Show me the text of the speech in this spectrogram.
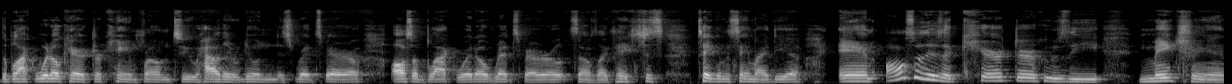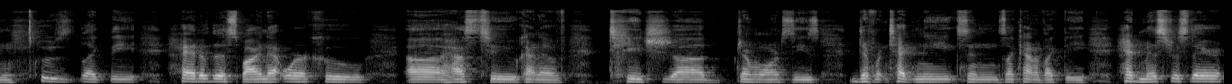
the Black Widow character came from to how they were doing this Red Sparrow. Also, Black Widow, Red Sparrow. It sounds like they just taking the same idea. And also, there's a character who's the matron, who's like the head of the spy network, who uh, has to kind of teach uh, Jennifer Lawrence these different techniques, and it's like kind of like the headmistress there.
